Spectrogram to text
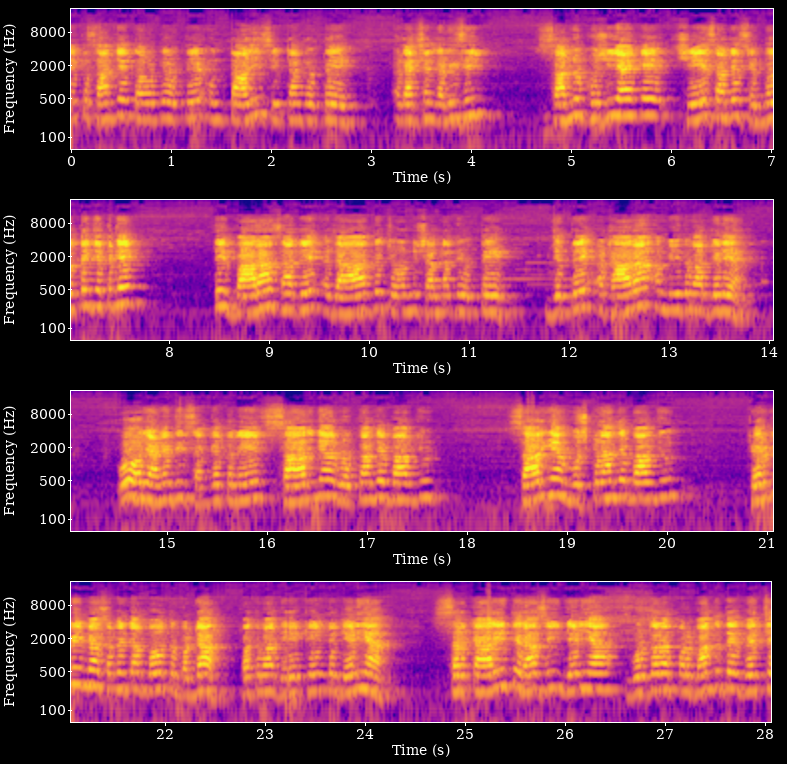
ਇੱਕ ਸਾਂਝੇ ਤੌਰ ਦੇ ਉੱਤੇ 39 ਸੀਟਾਂ ਦੇ ਉੱਤੇ ਇਲੈਕਸ਼ਨ ਲੜੀ ਸੀ। ਸਾਨੂੰ ਖੁਸ਼ੀ ਹੈ ਕਿ 6 ਸਾਡੇ ਸਿੰਬਲ ਤੇ ਜਿੱਤ ਗਏ। ਤੇ 12 ਸਾਡੇ ਆਜ਼ਾਦ ਚੋਣ ਨਿਸ਼ਾਨਾਂ ਦੇ ਉੱਤੇ ਜਿੱਤੇ 18 ਉਮੀਦਵਾਰ ਜਿਹੜੇ ਆ, ਉਹ ਹਰਿਆਣੇ ਦੀ ਸੰਗਤ ਨੇ ਸਾਰੀਆਂ ਰੋਕਾਂ ਦੇ ਬਾਵਜੂਦ, ਸਾਰੀਆਂ ਮੁਸ਼ਕਲਾਂ ਦੇ ਬਾਵਜੂਦ, ਫਿਰ ਵੀ ਮੈਂ ਸਮਝਦਾ ਬਹੁਤ ਵੱਡਾ ਫਤਵਾ ਦੇ ਕੇ ਤੇ ਜਿਹੜੀਆਂ ਸਰਕਾਰੀ ਧਿਰਾਂ ਸੀ, ਜਿਹੜੀਆਂ ਗੁਰਦੁਆਰਾ ਪ੍ਰਬੰਧ ਦੇ ਵਿੱਚ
